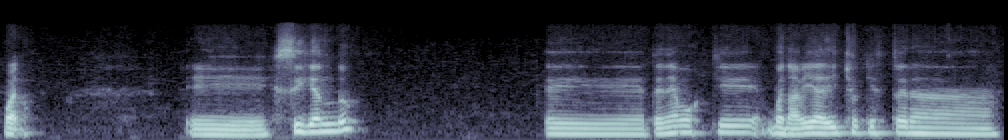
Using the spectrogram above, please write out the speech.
Bueno, eh, siguiendo, eh, teníamos que, bueno, había dicho que esto era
